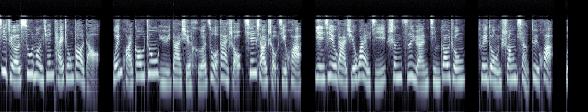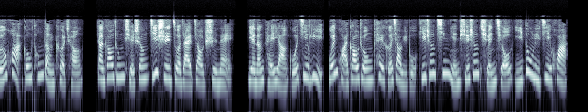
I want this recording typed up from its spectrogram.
记者苏梦娟台中报道，文华高中与大学合作，大手牵小手计划，引进大学外籍生资源进高中，推动双向对话、文化沟通等课程，让高中学生即使坐在教室内，也能培养国际力。文华高中配合教育部提升青年学生全球移动力计划，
